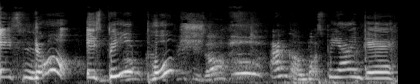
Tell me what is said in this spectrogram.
It's not. It's being pushed. Hang on, what's behind here?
